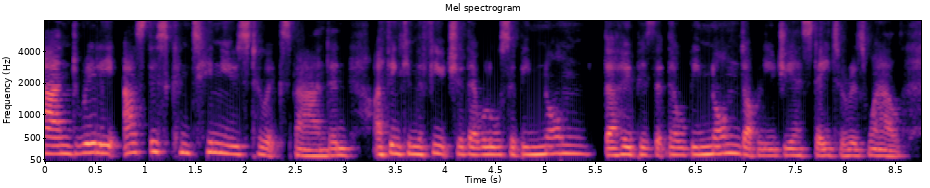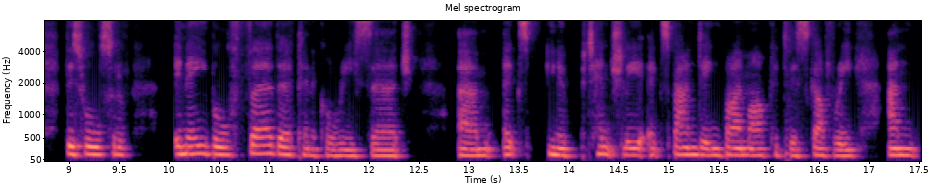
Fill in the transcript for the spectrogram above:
And really, as this continues to expand, and I think in the future there will also be non, the hope is that there will be non WGS data as well. This will sort of enable further clinical research um, ex, you know, potentially expanding biomarker discovery and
